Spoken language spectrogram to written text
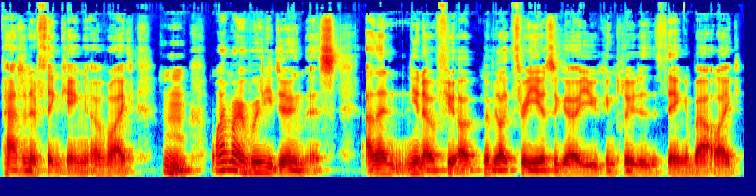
pattern of thinking of like, hmm, why am I really doing this? And then you know, a few, uh, maybe like three years ago, you concluded the thing about like,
